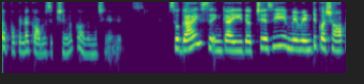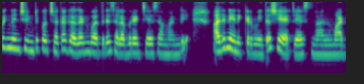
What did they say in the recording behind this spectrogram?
తప్పకుండా కామెంట్ సెక్షన్‌లో కామెంట్ చేయండి. సో, గాయస్ ఇంకా ఇది వచ్చేసి మేము ఇంటికి షాపింగ్ నుంచి ఇంటికి వచ్చాక గగన్ బర్త్‌డే సెలబ్రేట్ చేసామండి అది నేను ఇక్కడ మీతో షేర్ చేస్తున్నాను అనమాట.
